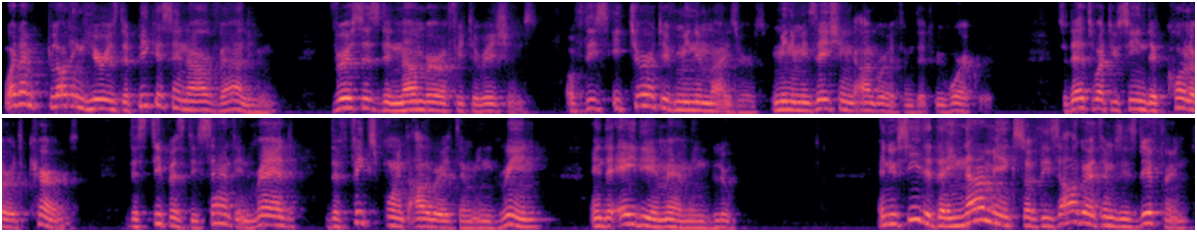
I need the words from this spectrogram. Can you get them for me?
What I'm plotting here is the PKSNR value versus the number of iterations of these iterative minimizers, minimization algorithms that we work with. So that's what you see in the colored curves, the steepest descent in red, the fixed point algorithm in green, and the ADMM in blue. And you see the dynamics of these algorithms is different,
